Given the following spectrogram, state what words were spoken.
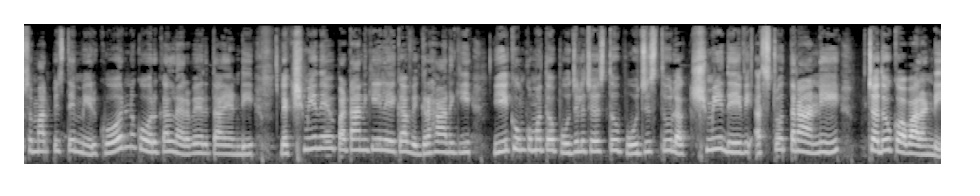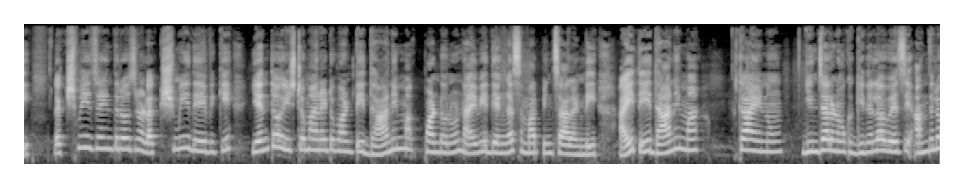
సమర్పిస్తే మీరు కోరిన కోరికలు నెరవేరుతాయండి. లక్ష్మీదేవి పటానికి లేక విగ్రహానికి ఈ కుంకుమతో పూజలు చేస్తూ పూజిస్తూ లక్ష్మీదేవి అష్టోత్తరాన్ని చదువుకోవాలండి. లక్ష్మీ జయంతి రోజున లక్ష్మీదేవికి ఎంతో ఇష్టమైనటువంటి దానిమ్మ పండును నైవేద్యంగా సమర్పించాలండి. అయితే దానిమ్మ కాయను గింజలను ఒక గిన్నెలో వేసి అందులో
